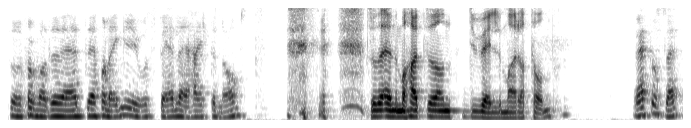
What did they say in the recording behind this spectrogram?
Så på en måte, det forlenger jo spillet helt enormt. så det ender med å ha et sånn duellmaraton? Rett og slett.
